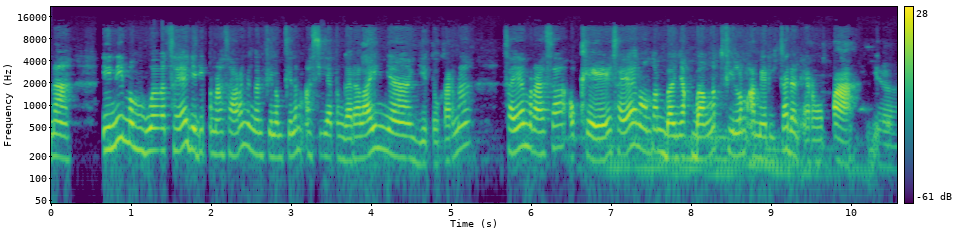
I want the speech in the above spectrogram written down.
Nah, ini membuat saya jadi penasaran dengan film-film Asia Tenggara lainnya gitu karena saya merasa oke, okay, saya nonton banyak banget film Amerika dan Eropa gitu. Yeah.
